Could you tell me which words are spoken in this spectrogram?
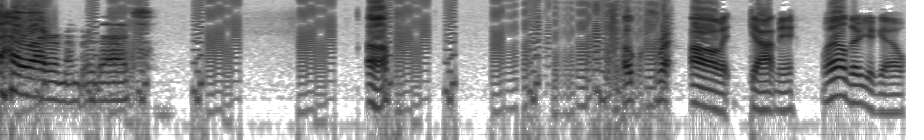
Oh, I remember that. Up. Oh, crap. Oh, it got me. Well, there you go.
